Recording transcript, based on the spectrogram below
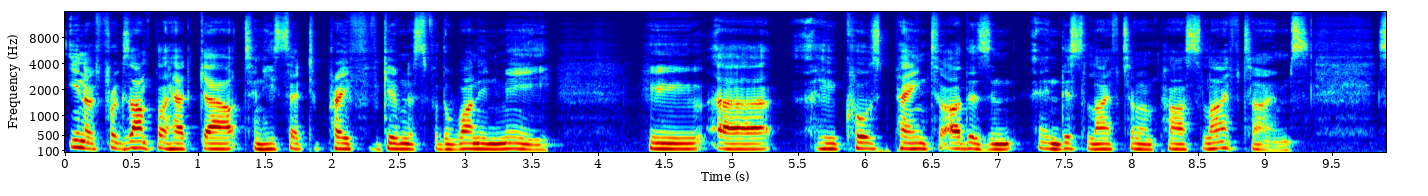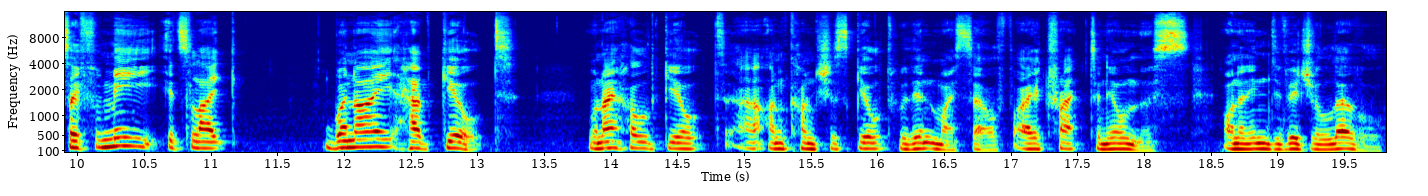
you know, for example, I had gout, and he said to pray for forgiveness for the one in me who uh, who caused pain to others in, in this lifetime and past lifetimes. So for me, it's like when I have guilt, when I hold guilt, uh, unconscious guilt within myself, I attract an illness on an individual level.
